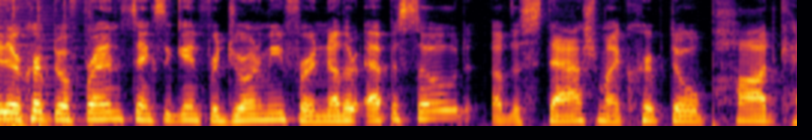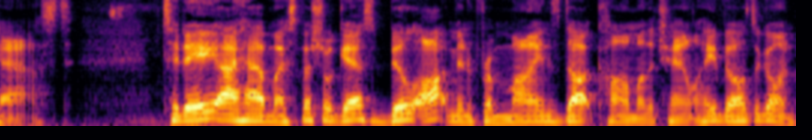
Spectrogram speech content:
Hey there, crypto friends. Thanks again for joining me for another episode of the Stash My Crypto podcast. Today, I have my special guest, Bill Ottman from Minds.com on the channel. Hey, Bill, how's it going?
